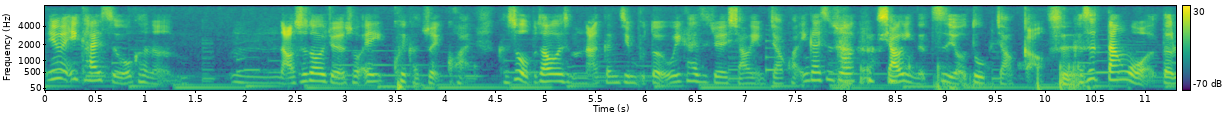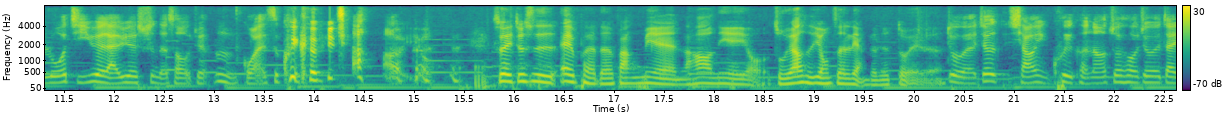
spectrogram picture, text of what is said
因为一开始我可能。嗯，老师都会觉得说，哎、欸，Quick 最快。可是我不知道为什么拿根筋不对。我一开始觉得小影比较快，应该是说 小影的自由度比较高。是。可是当我的逻辑越来越顺的时候，我觉得，嗯，果然是 Quick 比较好用。所以就是 App 的方面，然后你也有，主要是用这两个就对了。对，就小影 Quick，然后最后就会再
